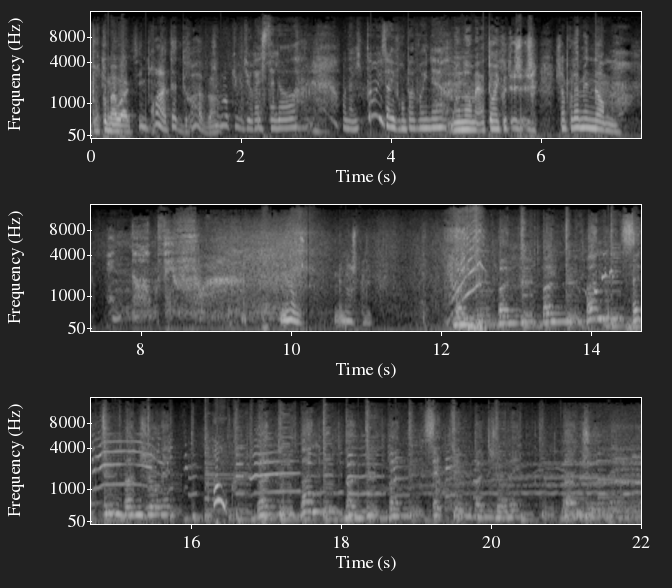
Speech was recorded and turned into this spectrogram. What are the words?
pour Thomas Wax. Il me prend la tête grave. Je Hein. m'occupe du reste alors. On a le temps, ils arriveront pas avant une heure. Non, non, mais attends, écoute, je- je- j'ai un problème énorme. Énorme, fou. Mais non, je, mais non, je parlais. Bonne, bonne, bonne, bonne, c'est une bonne journée. Bonne, bonne, bonne, bonne, c'est une bonne journée. Bonne journée.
